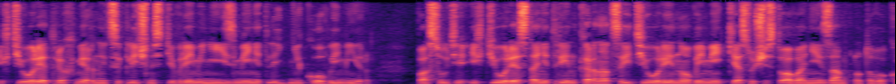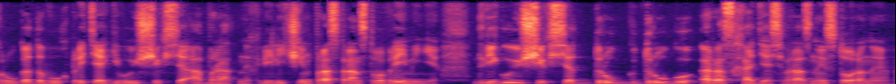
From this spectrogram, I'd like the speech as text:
Их теория трехмерной цикличности времени изменит ледниковый мир – по сути, их теория станет реинкарнацией теории Новой Мекки о существовании замкнутого круга двух притягивающихся обратных величин пространства-времени, двигающихся друг к другу, расходясь в разные стороны.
